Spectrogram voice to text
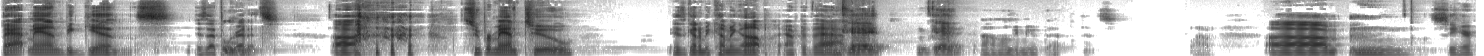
Batman Begins is at the Ooh. credits. Uh, Superman 2 is going to be coming up after that. Okay. Okay. Oh, let me mute that. That's loud. Um, let's see here.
